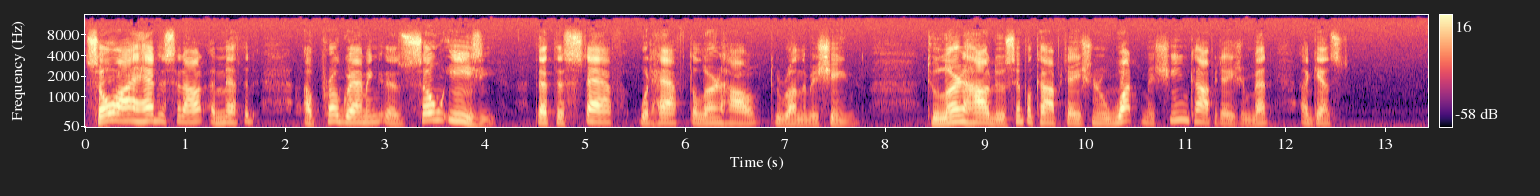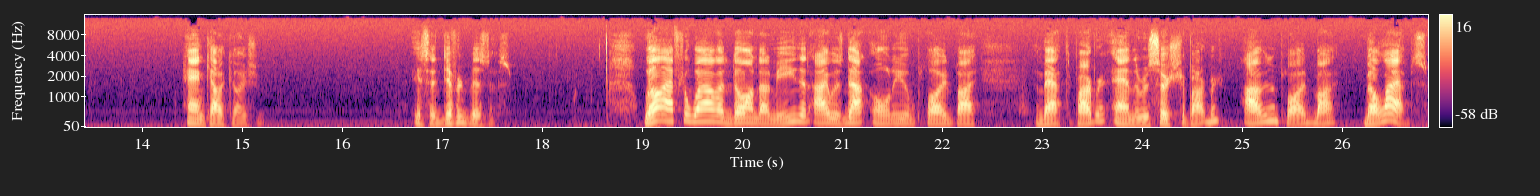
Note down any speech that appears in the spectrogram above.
So I had to set out a method of programming that was so easy that the staff would have to learn how to run the machine, to learn how to do simple computation, what machine computation meant against hand calculation. It's a different business. Well, after a while, it dawned on me that I was not only employed by the math department and the research department, I was employed by Bell Labs.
